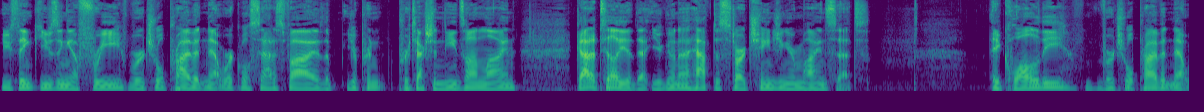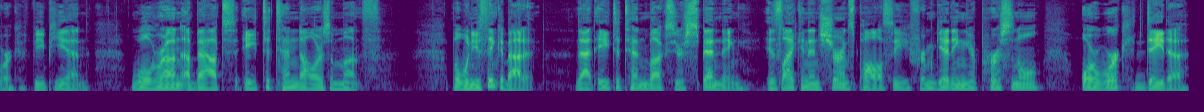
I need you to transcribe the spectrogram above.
You think using a free virtual private network will satisfy the, your pr- protection needs online? Got to tell you that you're going to have to start changing your mindset. A quality virtual private network, VPN, will run about 8 to $10 a month. But when you think about it, that 8 to 10 bucks you're spending is like an insurance policy from getting your personal or work data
